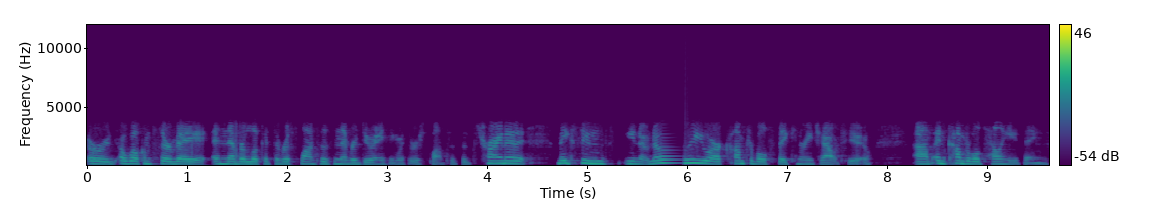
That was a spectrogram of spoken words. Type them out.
or a welcome survey and never look at the responses and never do anything with the responses. It's trying to make students, you know, know who you are, comfortable so they can reach out to you um, and comfortable telling you things.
